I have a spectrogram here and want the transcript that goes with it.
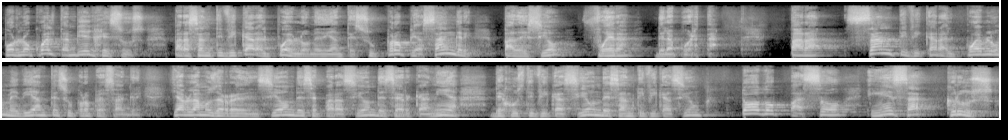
Por lo cual también Jesús, para santificar al pueblo mediante su propia sangre, padeció fuera de la puerta para santificar al pueblo mediante su propia sangre. Ya hablamos de redención, de separación, de cercanía, de justificación, de santificación. Todo pasó en esa cruz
